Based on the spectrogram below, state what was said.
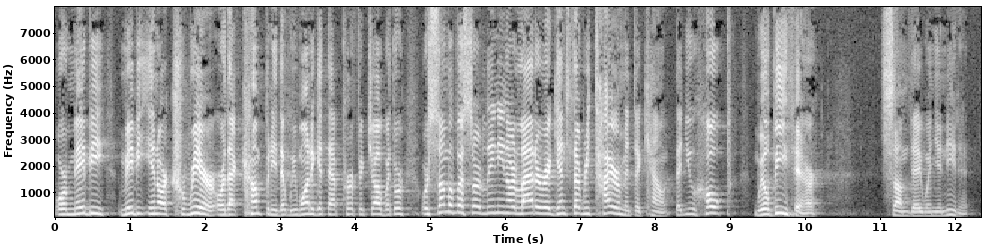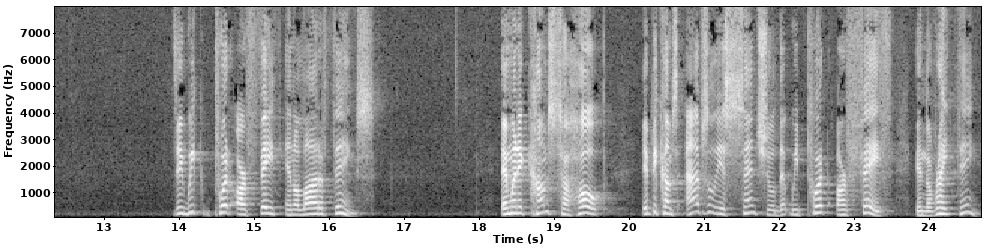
or maybe, maybe in our career or that company that we want to get that perfect job with or, or some of us are leaning our ladder against that retirement account that you hope will be there someday when you need it. See we put our faith in a lot of things. And when it comes to hope it becomes absolutely essential that we put our faith in the right thing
